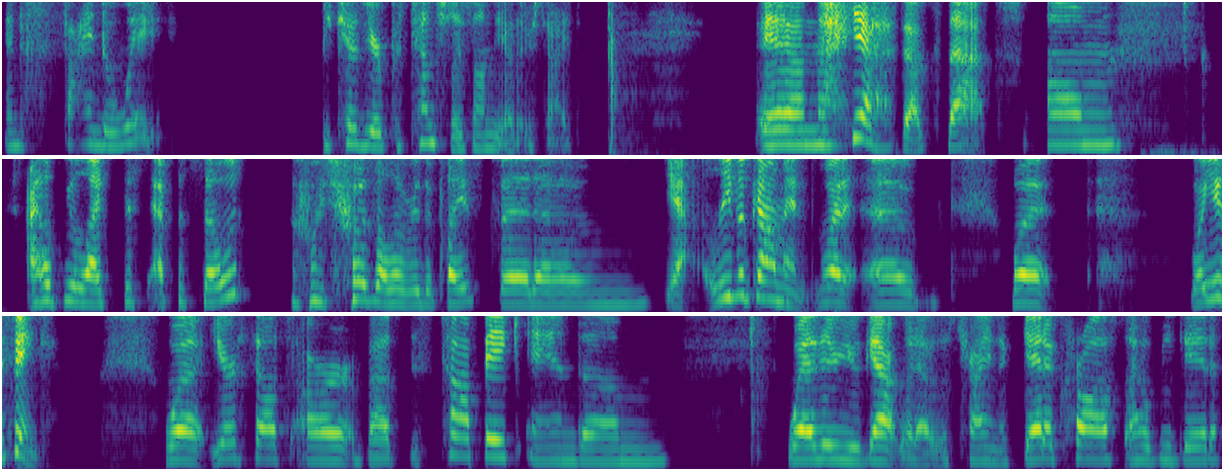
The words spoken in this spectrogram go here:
and find a way because your potential is on the other side. And yeah, that's that. Um, I hope you liked this episode, which was all over the place. But um, yeah, leave a comment. What uh, what what you think? What your thoughts are about this topic, and um, whether you got what I was trying to get across. I hope you did.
